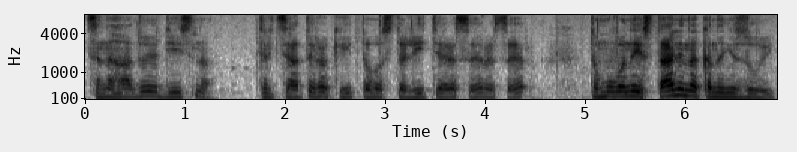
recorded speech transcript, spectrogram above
Це нагадує дійсно 30-ті роки того століття РСР. Тому вони і Сталіна канонізують.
